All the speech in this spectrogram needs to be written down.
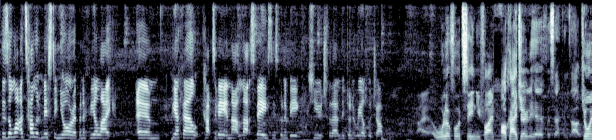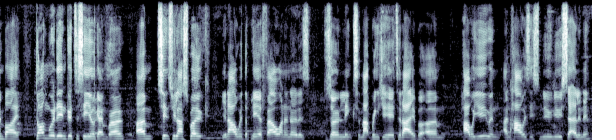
there's a lot of talent missed in Europe, and I feel like um, PFL captivating that that space is going to be huge for them. They've done a real good job. We'll look forward to seeing you fine. Okay, Joe Leigh here for seconds out, joined by Dom Wooding. Good to see you again, bro. Um, since we last spoke, you're now with the PFL, and I know there's DAZN links, and that brings you here today. But um, how are you, and, and how is this new news settling in?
